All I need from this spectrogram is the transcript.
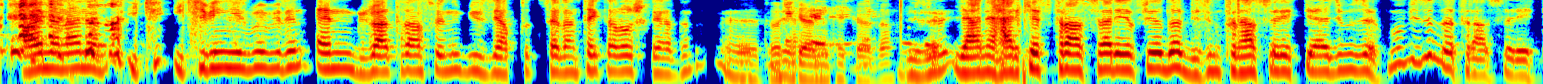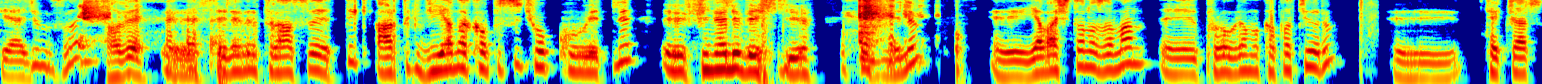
Aynen aynen. İki, 2021'in en güzel transferini biz yaptık. Selen tekrar hoş geldin. Evet, hoş geldin tekrardan. Bizim yani herkes transfer yapıyor da bizim transfer ihtiyacımız yok mu? Bizim de transfer ihtiyacımız var. Abi Ee, Selen'i transfer ettik. Artık Viyana kapısı çok kuvvetli. Ee, finali bekliyor diyelim. Ee, yavaştan o zaman e, programı kapatıyorum. Ee, tekrar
